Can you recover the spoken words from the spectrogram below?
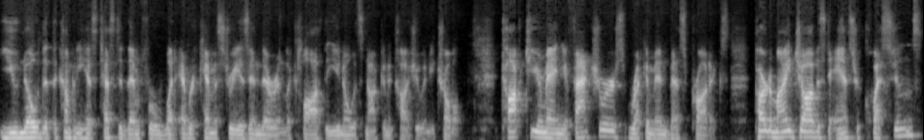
You know that the company has tested them for whatever chemistry is in there in the cloth and you know it's not going to cause you any trouble. Talk to your manufacturers, recommend best products. Part of my job is to answer questions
